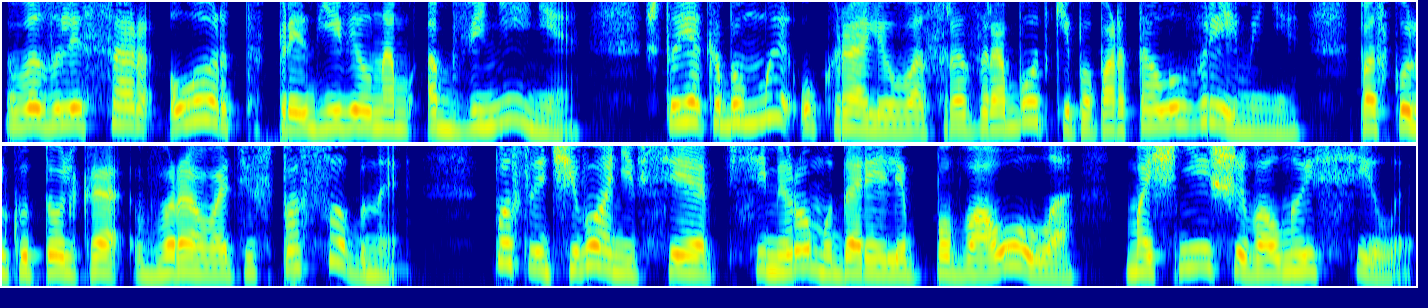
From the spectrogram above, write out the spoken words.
Возлисар Лорд предъявил нам обвинение, что якобы мы украли у вас разработки по порталу времени, поскольку только воровать и способны, после чего они все всемиром ударили по Ваола мощнейшей волной силы.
